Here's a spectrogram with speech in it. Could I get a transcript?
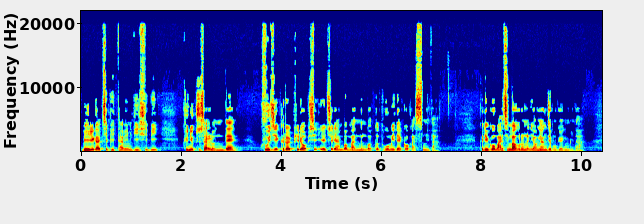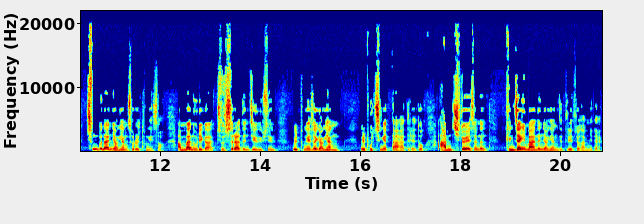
매일같이 비타민 B12 근육 주사를 놓는데 굳이 그럴 필요 없이 일주일에 한 번 맞는 것도 도움이 될 것 같습니다. 그리고 마지막으로는 영양제 복용입니다. 충분한 영양소를 통해서 암만 우리가 주스라든지 음식을 통해서 영양을 보충했다 하더라도 암 치료에서는 굉장히 많은 영양제들이 들어갑니다.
